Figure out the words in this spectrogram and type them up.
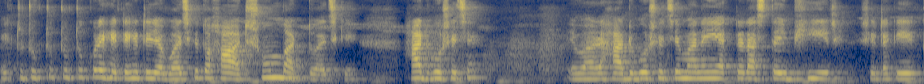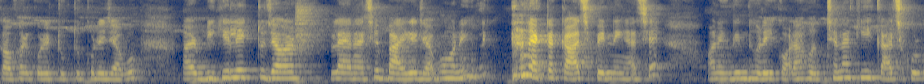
একটু টুকটুক টুকটুক করে হেঁটে হেঁটে যাব। আজকে তো হাট, সোমবার তো আজকে। হাট বসেছে। এবার হাট বসেছে মানেই একটা রাস্তায় ভিড়, সেটাকে কভার করে টুকটুক করে যাব। আর বিকেলে একটু যাওয়ার প্ল্যান আছে, বাইরে যাব অনেক একটা কাজ পেন্ডিং আছে। অনেক দিন ধরেই করা হচ্ছে না। কি কাজ করব,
